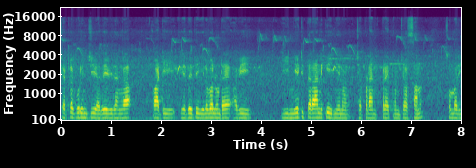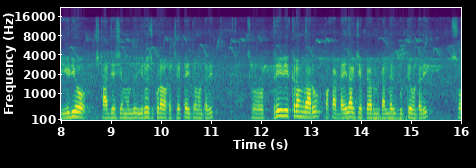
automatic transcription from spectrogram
చెట్ల గురించి అదేవిధంగా వాటి ఏదైతే విలువలు ఉంటాయో అవి ఈ నేటి తరానికి నేను చెప్పడానికి ప్రయత్నం చేస్తాను. సో మరి వీడియో స్టార్ట్ చేసే ముందు ఈరోజు కూడా ఒక చెట్టు అయితే ఉంటుంది. సో త్రివిక్రమ్ గారు ఒక డైలాగ్ చెప్పారు మీకు అందరికీ గుర్తే ఉంటుంది. సో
